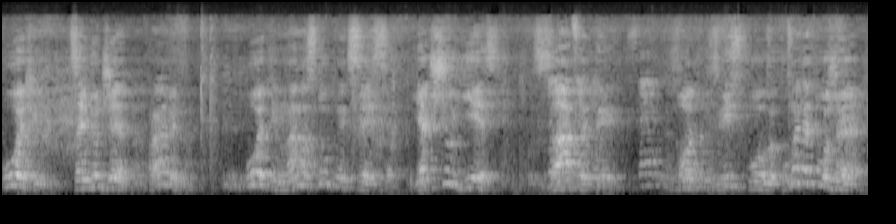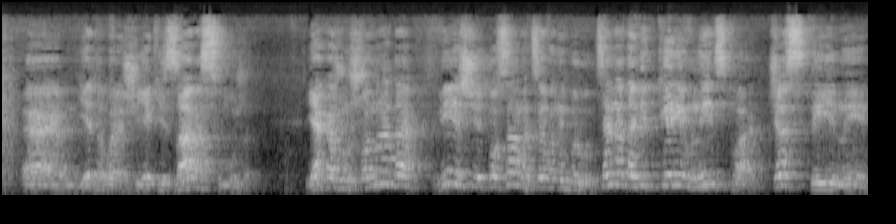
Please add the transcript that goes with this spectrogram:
Потім, це бюджетно, правильно? Потім на наступних сесіях, якщо є запити от, з військових, у мене теж е, є товариші, які зараз служать. Я кажу, що треба віші, то саме це вони беруть. Це треба від керівництва частини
